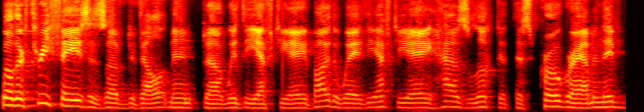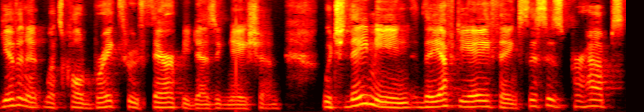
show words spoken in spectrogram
Well, there are three phases of development uh, with the FDA. By the way, the FDA has looked at this program and they've given it what's called breakthrough therapy designation, which they mean the FDA thinks this is perhaps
